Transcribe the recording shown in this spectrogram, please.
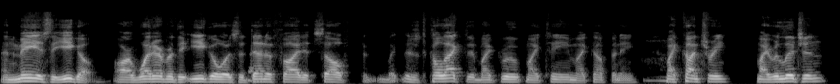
And me is the ego, or whatever the ego has identified itself. There's a collective, my group, my team, my company, my country, my religion.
